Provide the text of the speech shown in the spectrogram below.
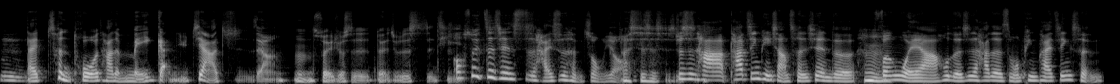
嗯，来衬托它的美感与价值，这样，嗯，所以就是对，就是实体。哦，所以这件事还是很重要，啊，是是是，是，就是它它精品想呈现的氛围啊，嗯，或者是它的什么品牌精神，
